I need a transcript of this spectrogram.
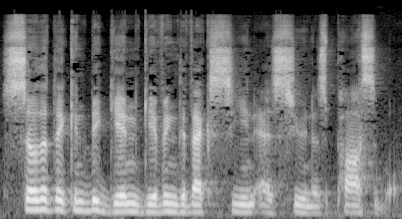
so that they can begin giving the vaccine as soon as possible.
